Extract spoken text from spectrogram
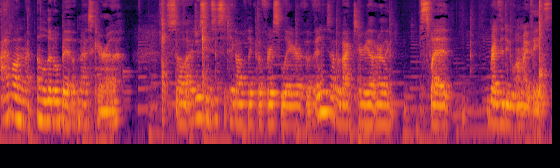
I have on a little bit of mascara, so I just use this to take off like the first layer of any type of bacteria or like sweat residue on my face.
